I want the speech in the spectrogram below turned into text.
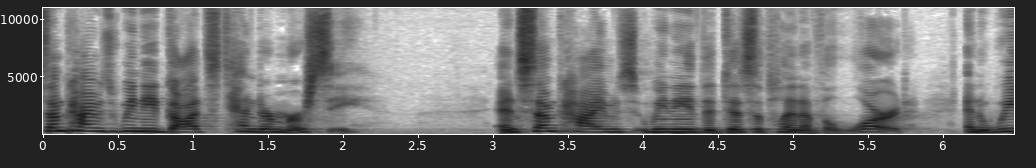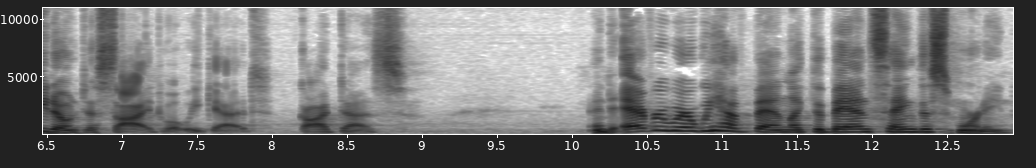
Sometimes we need God's tender mercy, and sometimes we need the discipline of the Lord, and we don't decide what we get. God does. And everywhere we have been, like the band sang this morning,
